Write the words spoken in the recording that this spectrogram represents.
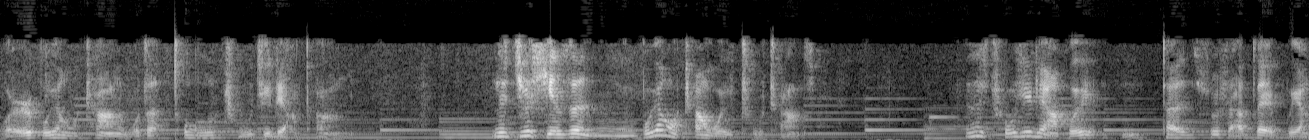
我儿不让我唱了，我得偷出去两趟。那就寻思你不让我唱，我也出唱去。那出去两回，他说啥再也不让。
